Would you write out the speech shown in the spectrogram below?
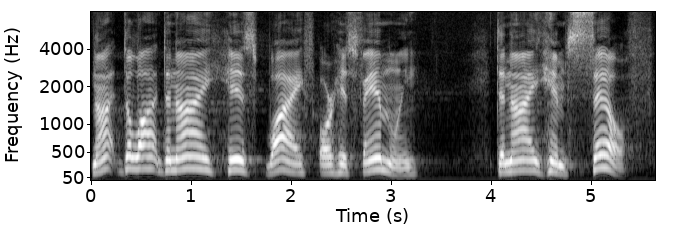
not deny his wife or his family, deny himself.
